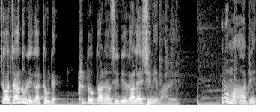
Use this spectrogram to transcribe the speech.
ကြော်ကြားသူတွေကထုတ်တဲ့ cryptocurrency တွေကလည်းရှိနေပါတယ်ဥပမာအားဖြင့်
